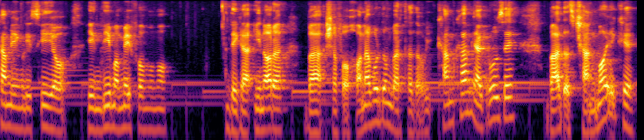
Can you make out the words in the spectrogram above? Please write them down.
کم انگلیسی یا هندی ما می‌فهمم و دیگه اینا را به شفاخانه بردم بر تداوی. کم کم یک روز بعد از چند ماهی که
